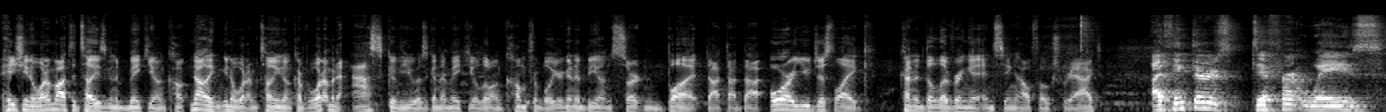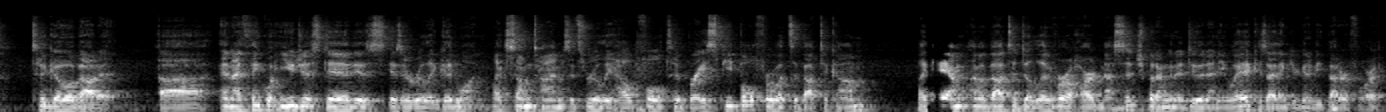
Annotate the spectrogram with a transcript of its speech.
hey, Sheena, what I'm about to tell you is going to make you uncomfortable. Not like, you know, what I'm telling you uncomfortable. What I'm going to ask of you is going to make you a little uncomfortable. You're going to be uncertain, but dot, dot, dot. Or are you just like kind of delivering it and seeing how folks react? I think there's different ways to go about it. Uh, and I think what you just did is is a really good one. Like sometimes it's really helpful to brace people for what's about to come. Like, hey, I'm, I'm about to deliver a hard message, but I'm going to do it anyway because I think you're going to be better for it,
